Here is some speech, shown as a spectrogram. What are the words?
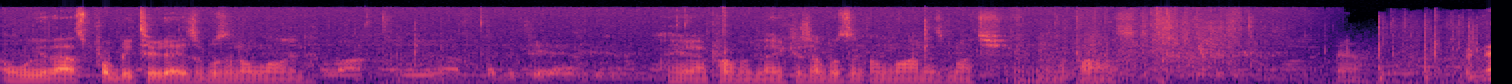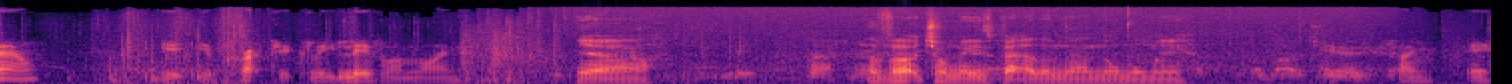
oh, yeah, that's probably two days I wasn't online. Yeah. Yeah, probably because I wasn't online as much in the past. Yeah. But now, you, you practically live online. Yeah, the virtual me is better than the normal me. Yeah, same-ish.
